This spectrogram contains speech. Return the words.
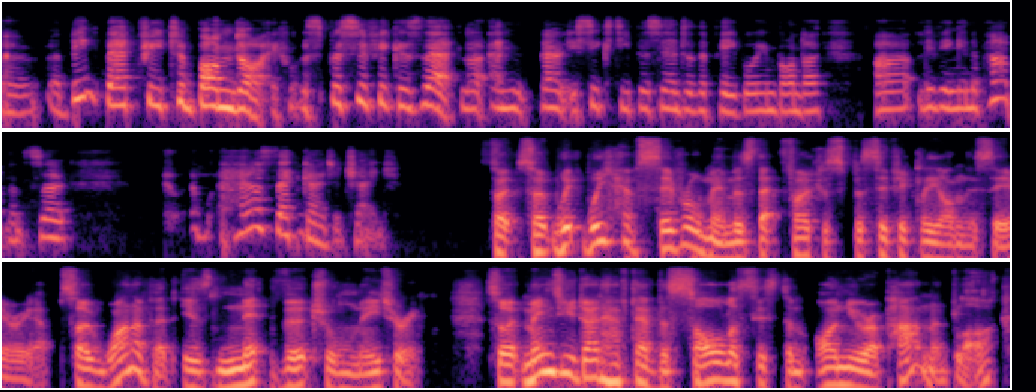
a, a big battery to bondi. As specific as that and apparently 60% of the people in bondi are living in apartments. So uh, how's that going to change so, so we, we have several members that focus specifically on this area. So, one of it is net virtual metering. So it means you don't have to have the solar system on your apartment block.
